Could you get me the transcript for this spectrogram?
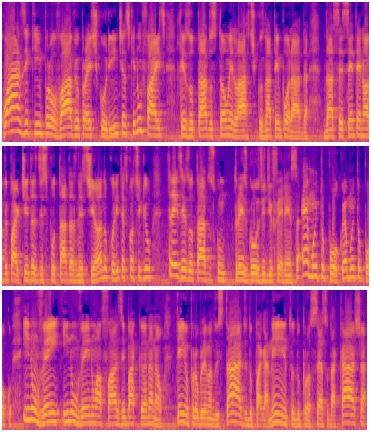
quase que improvável para este Corinthians que não faz resultados tão elásticos na temporada. Das 69 partidas disputadas neste ano, o Corinthians conseguiu três resultados com três gols de diferença. É muito pouco, é muito pouco. E não vem e não vem numa fase bacana não. Tem o problema do estádio, do pagamento, do processo da caixa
